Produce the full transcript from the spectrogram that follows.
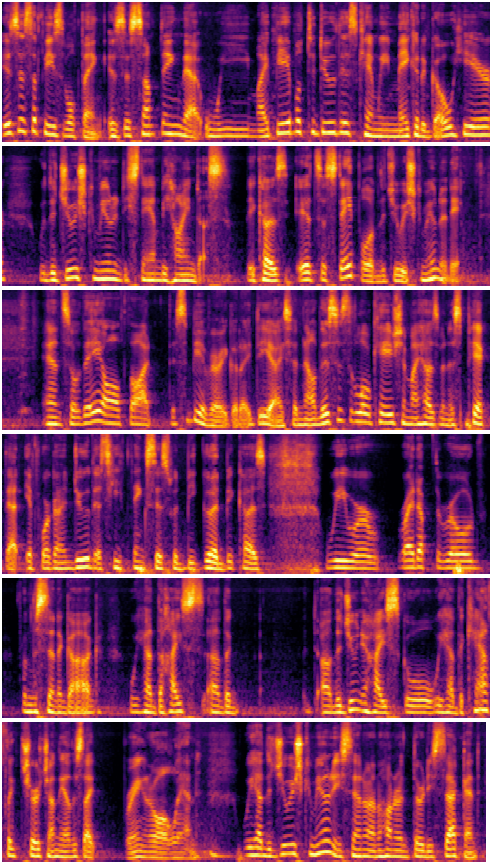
is this a feasible thing? Is this something that we might be able to do this? Can we make it a go here? Would the Jewish community stand behind us? Because it's a staple of the Jewish community. And so they all thought this would be a very good idea. I said, now this is the location my husband has picked that if we're going to do this, he thinks this would be good because we were right up the road from the synagogue. We had the high, uh, the uh, the junior high school. We had the Catholic church on the other side. Bring it all in. We had the Jewish Community Center on 132nd,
